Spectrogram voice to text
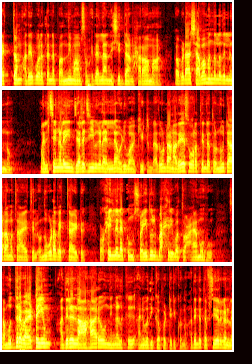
രക്തം അതേപോലെ തന്നെ പന്നി മാംസം ഇതെല്ലാം നിഷിദ്ധാണ് ഹറാമാണ്. അപ്പോൾ അവിടെ ആ ശവം എന്നുള്ളതിൽ നിന്നും മത്സ്യങ്ങളെയും ജലജീവികളെയും എല്ലാം ഒഴിവാക്കിയിട്ടുണ്ട്. അതുകൊണ്ടാണ് അതേ സൂറത്തിന്റെ തൊണ്ണൂറ്റാറാമത്തെ ആയത്തിൽ ഒന്നുകൂടെ വ്യക്തമായിട്ട് ഒഹില്ലലക്കും സ്വൈദുൽ ബഹരി വത്വ ആമുഹു സമുദ്രവേട്ടയും അതിലുള്ള ആഹാരവും നിങ്ങൾക്ക് അനുവദിക്കപ്പെട്ടിരിക്കുന്നു. അതിന്റെ തഫ്സീറുകളിൽ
